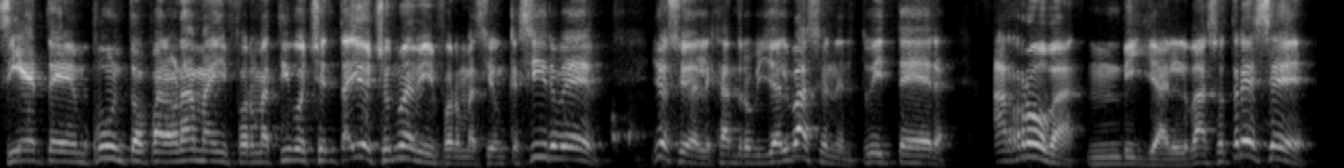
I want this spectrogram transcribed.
Siete en punto, panorama informativo 88, nueva información que sirve. Yo soy Alejandro Villalbazo en el Twitter, arroba Villalbazo13.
